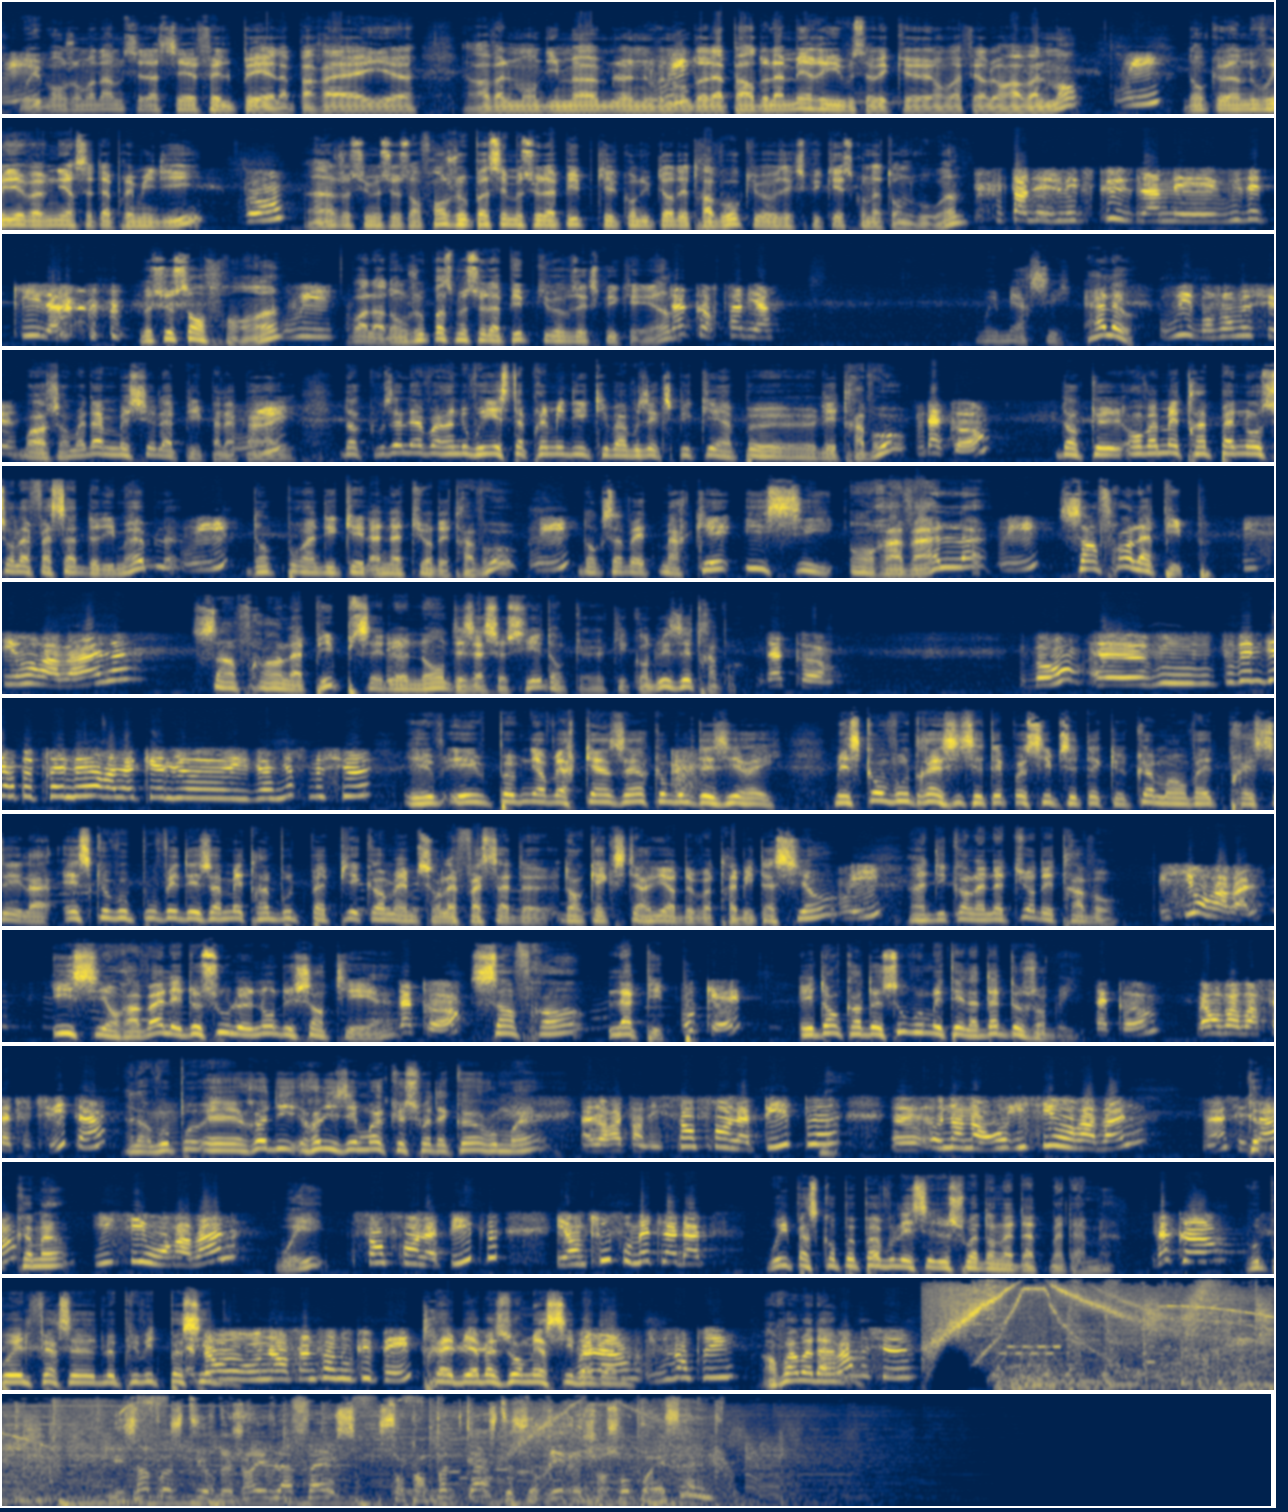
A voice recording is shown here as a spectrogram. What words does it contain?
oui. Oui, bonjour madame, c'est la CFLP à l'appareil. Ravalement d'immeubles, nous venons de la part de la mairie. Vous savez qu'on va faire le ravalement. Oui, Donc euh, un ouvrier va venir cet après-midi. bon. Hein, je suis monsieur Sanfranc. Je vais vous passer monsieur Lapipe qui est le conducteur des travaux qui va vous expliquer ce qu'on attend de vous. Hein. Attendez, je m'excuse là, mais vous êtes qui là? Monsieur Sanfranc, hein. Oui, Voilà, donc je vous passe monsieur Lapipe qui va vous expliquer. Hein. d'accord, très bien. Oui, merci. Allô? Oui, bonjour monsieur. Bonjour, madame, monsieur Lapipe à l'appareil. Donc, vous allez avoir un ouvrier cet après-midi qui va vous expliquer un peu euh, les travaux. D'accord, Donc, euh, on va mettre un panneau sur la façade de l'immeuble, oui, donc pour indiquer la nature des travaux. oui, Donc, ça va être marqué ici, on ravale, oui. 100 francs la pipe. Ici on ravale. 100 francs la pipe, c'est le nom des associés donc euh, qui conduisent les travaux. D'accord. Bon, euh, vous pouvez me dire à peu près l'heure à laquelle euh, il va venir ce monsieur? Et, et il peut venir vers 15 heures comme vous le désirez. Mais ce qu'on voudrait, si c'était possible, c'était que comme on va être pressé là, est-ce que vous pouvez déjà mettre un bout de papier quand même sur la façade donc extérieure de votre habitation, Oui. indiquant la nature des travaux? Ici on ravale. Ici, on ravale et dessous le nom du chantier. Hein. D'accord, 100 francs la pipe. ok, Et donc en dessous, vous mettez la date d'aujourd'hui. d'accord. Ben on va voir ça tout de suite, hein. Alors, vous pouvez, euh, relisez-moi que je sois d'accord au moins. Alors attendez, 100 francs la pipe. Euh, oh, non, non, on- ici on ravale, hein, c'est ça? comment? Ici on ravale, Oui. 100 francs la pipe, et en dessous faut mettre la date. Oui, parce qu'on peut pas vous laisser le choix dans la date, madame. D'accord. Vous pouvez le faire euh, le plus vite Eh possible. ben, on est en train de s'en occuper. Très bien, ben, je vous remercie, Voilà, madame. je vous en prie. Au revoir, Au madame. revoir, monsieur. Les impostures de Jean-Yves Lafesse sont en podcast sur rireetchanson.fr.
